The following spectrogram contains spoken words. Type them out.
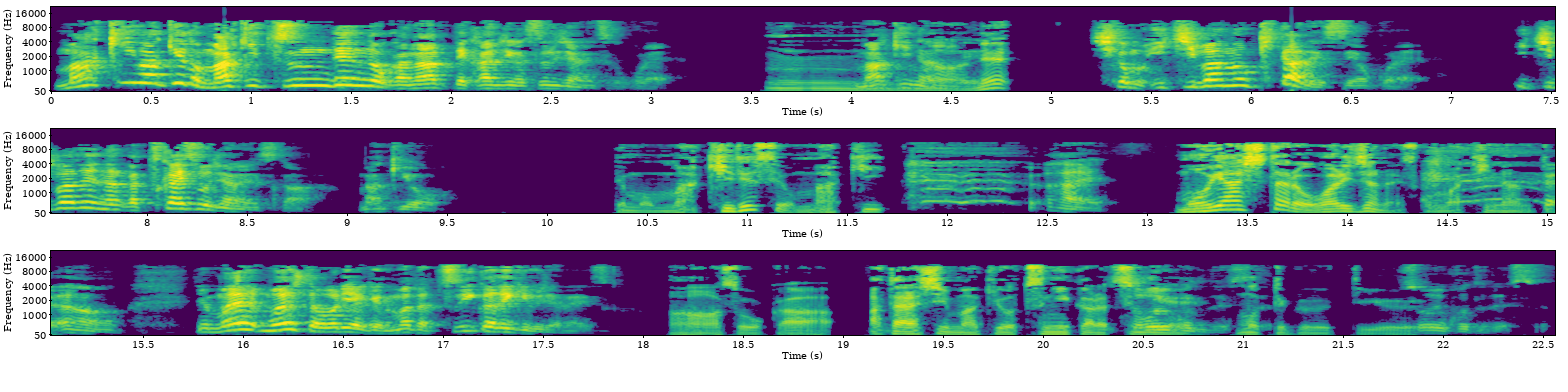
薪はけど薪積んでんのかなって感じがするじゃないですか、これ。うーん。薪なんでまあね。しかも市場の北ですよ、これ。市場でなんか使いそうじゃないですか。薪を。でも薪ですよ、薪。はい。燃やしたら終わりじゃないですか、薪なんて。うん。で燃や燃やしたら終わりやけど、また追加できるじゃないですか。ああ、そうか。新しい薪を次から次へ持ってくるっていう。そういうことです。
